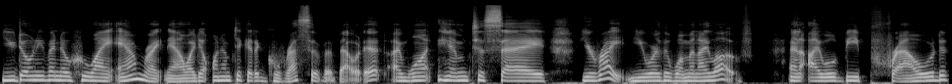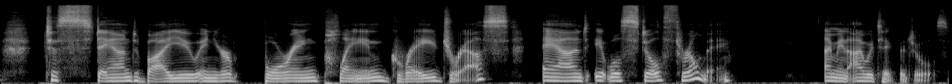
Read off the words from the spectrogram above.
You don't even know who I am right now, I don't want him to get aggressive about it. I want him to say, You're right. You are the woman I love. And I will be proud to stand by you in your boring, plain gray dress. And it will still thrill me. I mean, I would take the jewels.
